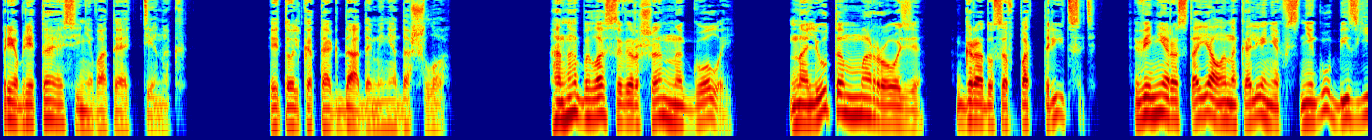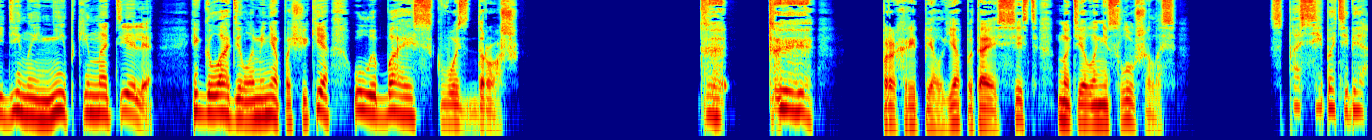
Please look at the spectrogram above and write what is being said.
приобретая синеватый оттенок. И только тогда до меня дошло. Она была совершенно голой, на лютом морозе, градусов под тридцать, Венера стояла на коленях в снегу без единой нитки на теле и гладила меня по щеке, улыбаясь сквозь дрожь. «Ты... ты...» — прохрипел я, пытаясь сесть, но тело не слушалось. «Спасибо тебе,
